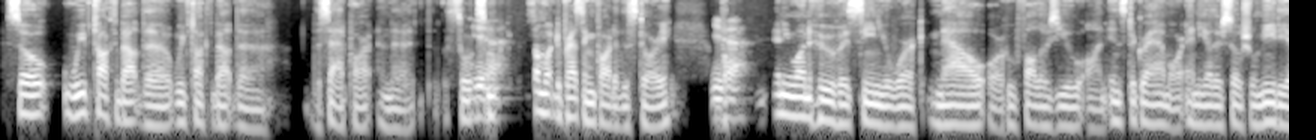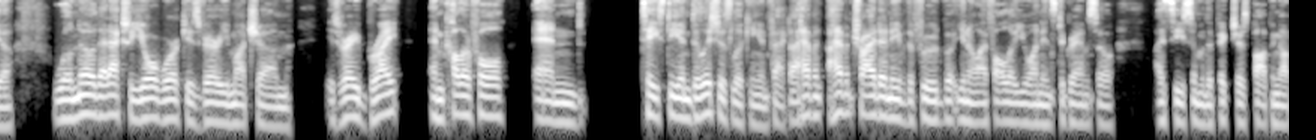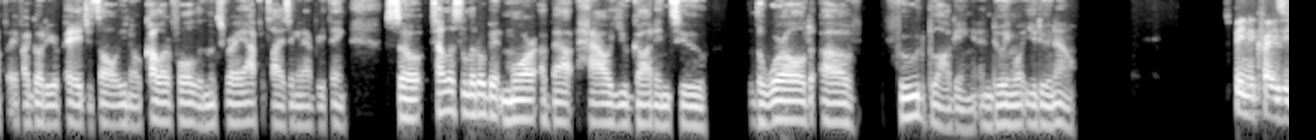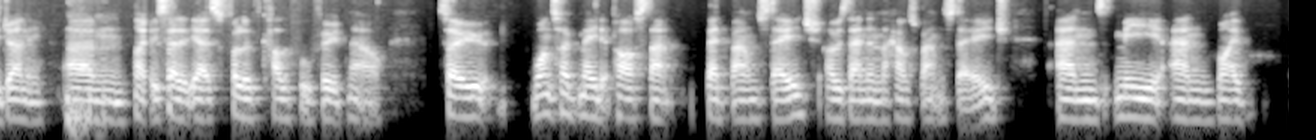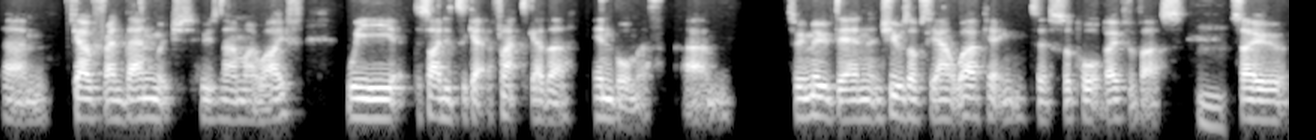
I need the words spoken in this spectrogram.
So we've talked about the we've talked about the the sad part and the sort yeah. somewhat depressing part of the story. Yeah. But anyone who has seen your work now or who follows you on Instagram or any other social media will know that actually your work is very much um is very bright and colorful and tasty and delicious looking. In fact, I haven't I haven't tried any of the food, but you know, I follow you on Instagram, so I see some of the pictures popping up. If I go to your page, it's all, you know, colorful and looks very appetizing and everything. So tell us a little bit more about how you got into the world of food blogging and doing what you do now. It's been a crazy journey. Um, like you said, yeah, it's full of colorful food now. So once I've made it past that bedbound stage, I was then in the housebound stage, and me and my um, girlfriend then, which who's now my wife, we decided to get a flat together in Bournemouth. Um, so we moved in, and she was obviously out working to support both of us. Mm. So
